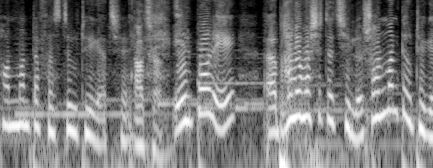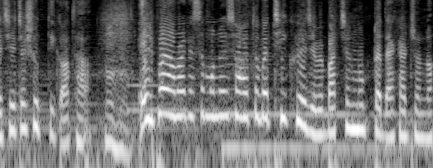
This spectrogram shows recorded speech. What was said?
সম্মানটা ফার্স্টে উঠে গেছে। আচ্ছা। এরপরে ভালোবাসাটা ছিল সম্মানটা উঠে গেছে এটা সত্যি কথা। এরপর আমার কাছে মনে হয়েছে হয়তো বা ঠিক হয়ে যাবে বাচ্চার মুখটা দেখার জন্য।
